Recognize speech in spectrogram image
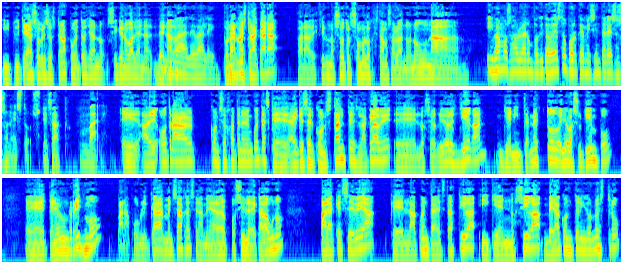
Y tuitear sobre esos temas, porque entonces ya no, sí que no vale na- de nada. Vale, vale. Poner Vale. nuestra cara para decir nosotros somos los que estamos hablando, no una... Y vamos a hablar un poquito de esto porque mis intereses son estos. Exacto. Vale. Eh, otra consejo a tener en cuenta es que hay que ser constantes, la clave. Eh, los seguidores llegan y en Internet todo lleva su tiempo. Eh, tener un ritmo para publicar mensajes en la medida de lo posible de cada uno para que se vea que en la cuenta está activa y quien nos siga verá contenido nuestro,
